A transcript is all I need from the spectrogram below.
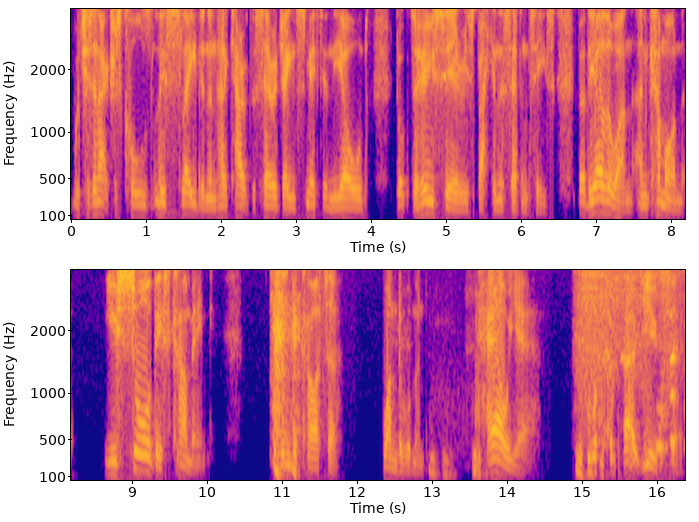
which is an actress called Lis Sladen and her character Sarah Jane Smith in the old Doctor Who series back in the 70s. But the other one, and come on, you saw this coming. Lynda Carter, Wonder Woman. Hell yeah. what about you, Seth?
